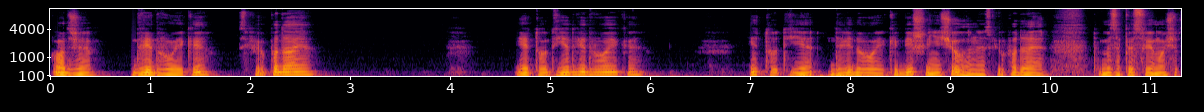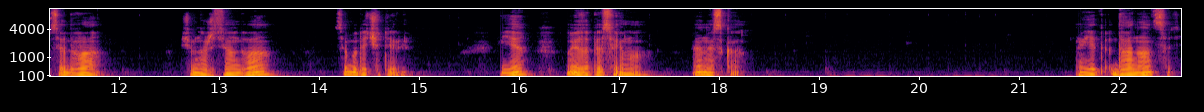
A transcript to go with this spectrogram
Отже, дві двойки співпадає. І тут є дві двойки. І тут є дві двойки. Більше нічого не співпадає. То ми записуємо, що це 2, що множиться на 2. Це буде 4. Є. Ну і записуємо НСК. Від 12,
